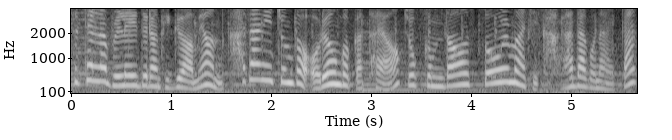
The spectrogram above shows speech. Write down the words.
스텔라 블레이드랑 비교하면 카잔이 좀 더 어려운 것 같아요. 조금 더 소울 맛이 강하다고나 할까?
